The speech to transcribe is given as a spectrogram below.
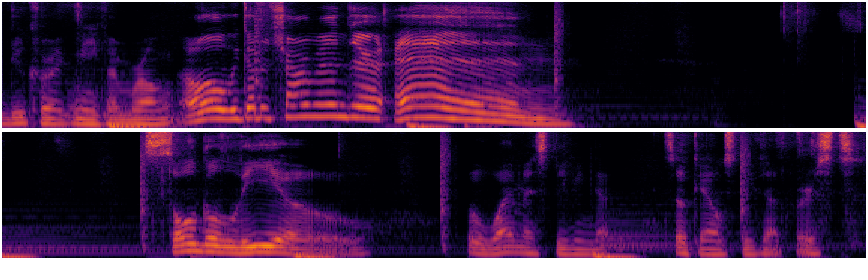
Do correct me if I'm wrong. Oh, we got a Charmander and Solgaleo. Oh, why am I sleeping that? It's okay, I'll sleep that first.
